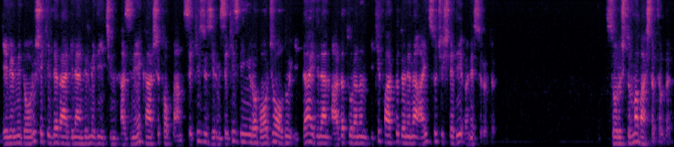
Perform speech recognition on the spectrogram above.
Gelirini doğru şekilde vergilendirmediği için hazineye karşı toplam 828 bin euro borcu olduğu iddia edilen Arda Turan'ın iki farklı döneme ait suç işlediği öne sürüldü. Soruşturma başlatıldı.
